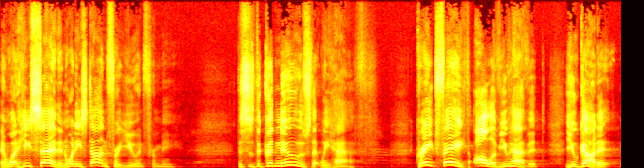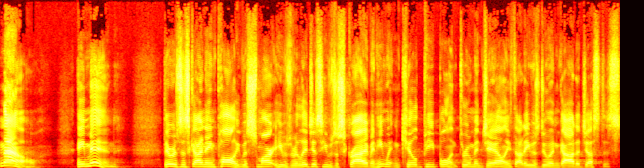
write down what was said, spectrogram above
and what He said and what He's done for you and for me. This is the good news that we have. Great faith, all of you have it. You got it now. Amen. There was this guy named Paul. He was smart, he was religious, he was a scribe, and he went and killed people and threw them in jail, and he thought he was doing God a justice.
